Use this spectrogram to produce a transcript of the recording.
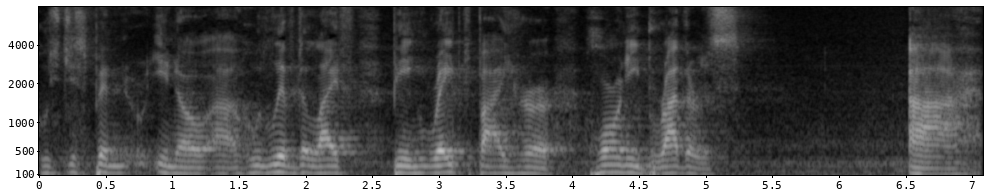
who's just been, you know, uh, who lived a life being raped by her horny brothers, uh,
